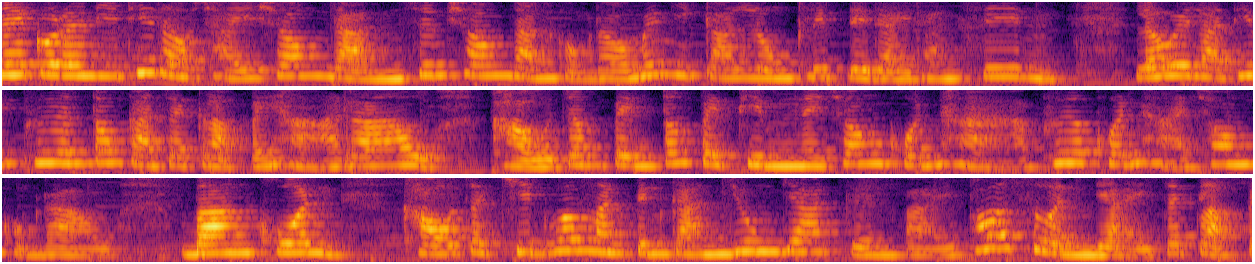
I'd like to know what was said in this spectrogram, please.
ในกรณีที่เราใช้ช่องดัน ซึ่งช่องดันของเราไม่มีการลงคลิปใด ๆ ทั้งสิ้น แล้วเวลาที่เพื่อนต้องการจะกลับไปหาเรา เขาจำเป็นต้องไปพิมพ์ในช่องค้นหาเพื่อค้นหาช่องของเรา บางคนเขาจะคิดว่ามันเป็นการยุ่งยากเกินไป เพราะส่วนใหญ่จะกลับไป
